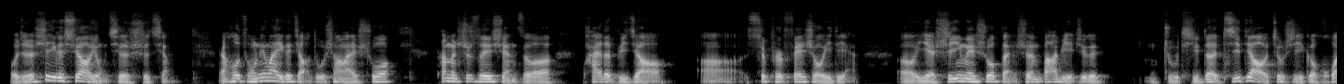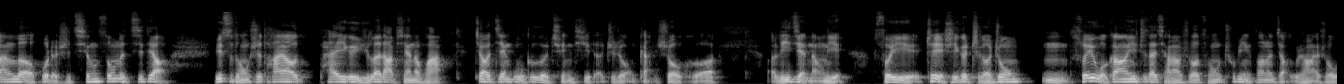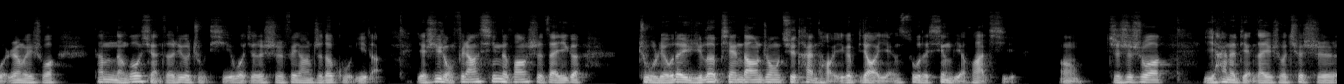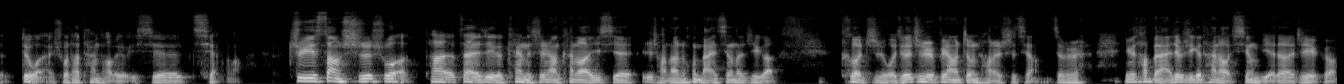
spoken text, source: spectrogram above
我觉得是一个需要勇气的事情。然后从另外一个角度上来说，他们之所以选择拍的比较啊 superficial 一点，呃，也是因为说本身芭比这个主题的基调就是一个欢乐或者是轻松的基调。与此同时，他要拍一个娱乐大片的话，就要兼顾各个群体的这种感受和呃理解能力。所以这也是一个折中，嗯，所以我刚刚一直在强调说，从出品方的角度上来说，我认为说他们能够选择这个主题，我觉得是非常值得鼓励的，也是一种非常新的方式，在一个主流的娱乐片当中去探讨一个比较严肃的性别话题，嗯，只是说遗憾的点在于说，确实对我来说，他探讨的有一些浅了。至于丧尸说他在这个 Ken 身上看到一些日常当中 男性的这个。特质，我觉得这是非常正常的事情，就是因为它本来就是一个探讨性别的这个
